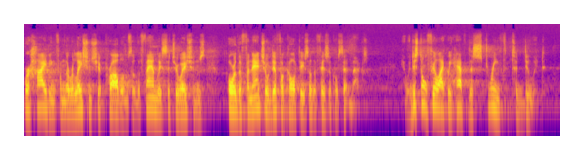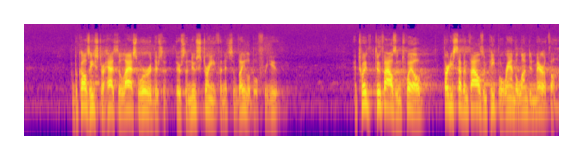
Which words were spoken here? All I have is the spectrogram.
we're hiding from the relationship problems or the family situations or the financial difficulties or the physical setbacks. And we just don't feel like we have the strength to do it. But because Easter has the last word, there's a, there's a new strength and it's available for you. In 2012, 37,000 people ran the London Marathon.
